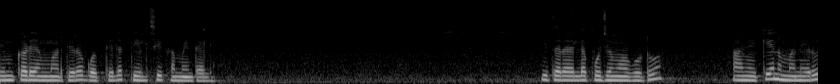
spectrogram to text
ನಿಮ್ಮ ಕಡೆ ಹೆಂಗೆ ಮಾಡ್ತೀರೋ ಗೊತ್ತಿಲ್ಲ. ತಿಳಿಸಿ ಕಮೆಂಟಲ್ಲಿ. ಈ ಥರ ಎಲ್ಲ ಪೂಜೆ ಮಾಡಿಬಿಟ್ಟು ಆಮೇಲೆ ನಮ್ಮ ಮನೆಯವರು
